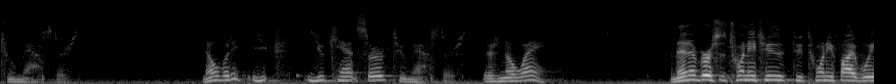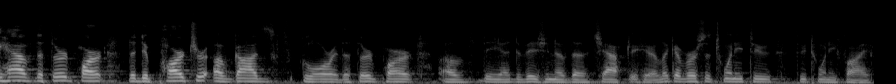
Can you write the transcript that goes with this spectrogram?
two masters. Nobody, you, you can't serve two masters. There's no way. And then in verses 22 to 25, we have the third part, the departure of God's glory, the third part of the uh, division of the chapter here. Look at verses 22 through 25.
